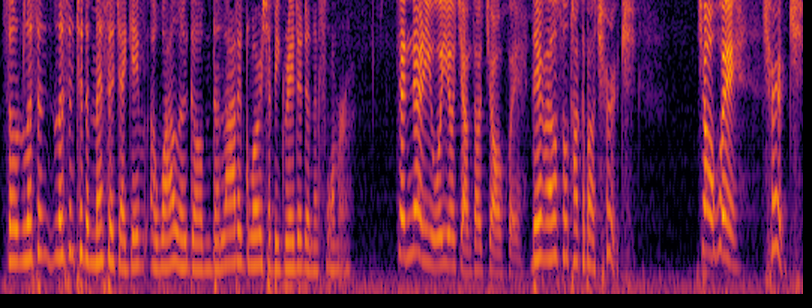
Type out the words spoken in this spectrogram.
So listen listen to the message I gave a while ago. The latter glory shall be greater than the former. 在那里我有讲到教会。There I also talk about church. 教会 Church.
